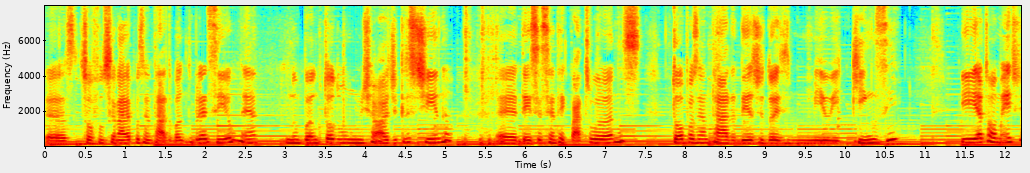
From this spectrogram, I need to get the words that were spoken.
eh, sou funcionária aposentada do Banco do Brasil, né? No banco todo mundo me chamava de Cristina, eh, tenho 64 anos, estou aposentada desde 2015 e atualmente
